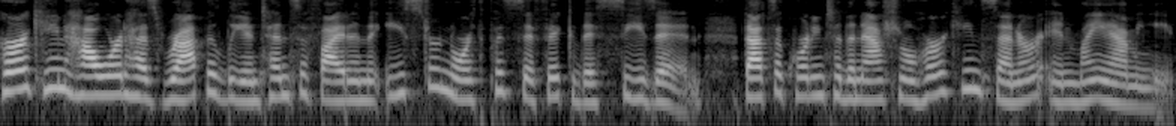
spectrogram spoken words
Hurricane Howard has rapidly intensified in the eastern North Pacific this season. That's according to the National Hurricane Center in Miami.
